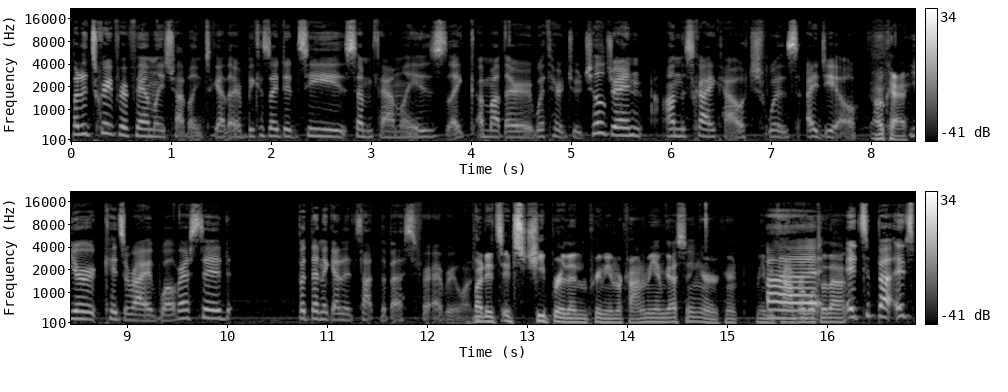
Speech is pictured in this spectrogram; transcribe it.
But it's great for families traveling together because I did see some families, like a mother with her two children, on the sky couch was ideal. okay, Your kids arrive well rested, but then again, it's not the best for everyone. but it's it's cheaper than premium economy, I'm guessing, or maybe comparable Uh, to that. It's about it's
